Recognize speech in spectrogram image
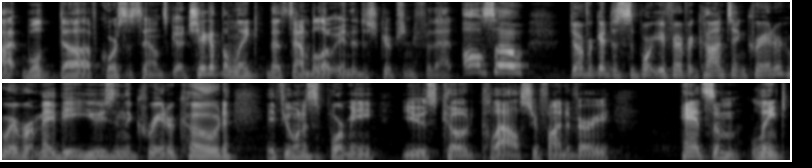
I, well, duh, of course it sounds good. Check out the link that's down below in the description for that. Also, don't forget to support your favorite content creator, whoever it may be, using the creator code. If you want to support me, use code Klaus. You'll find a very handsome link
